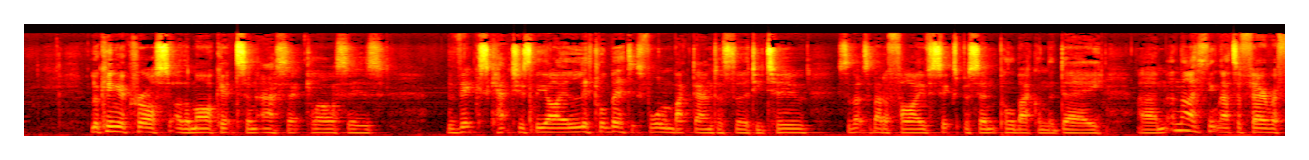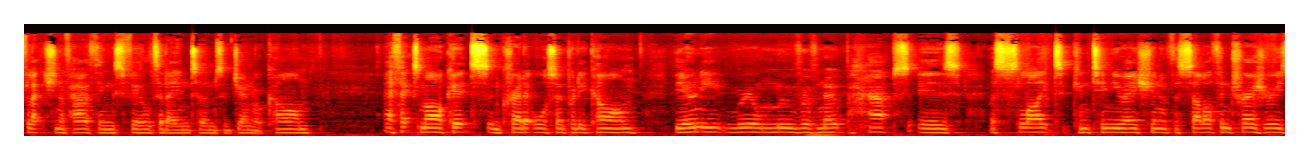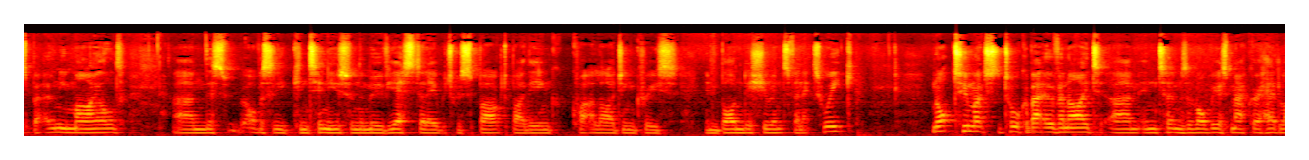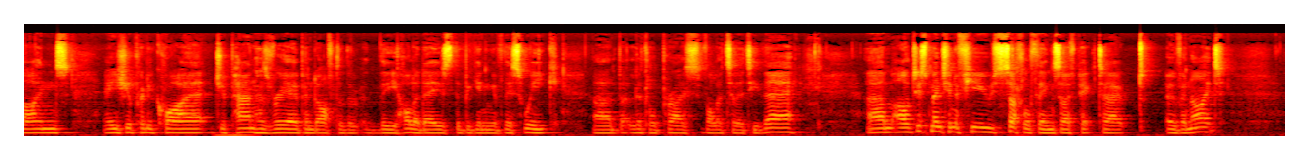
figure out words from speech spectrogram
Looking across other markets and asset classes, the VIX catches the eye a little bit. It's fallen back down to 32, so that's about a 5 6% pullback on the day. Um, and I think that's a fair reflection of how things feel today in terms of general calm. FX markets and credit also pretty calm. The only real mover of note, perhaps, is a slight continuation of the sell off in treasuries, but only mild. Um, this obviously continues from the move yesterday, which was sparked by the inc- quite a large increase in bond issuance for next week. Not too much to talk about overnight um, in terms of obvious macro headlines. Asia pretty quiet. Japan has reopened after the, the holidays the beginning of this week, uh, but little price volatility there. Um, I'll just mention a few subtle things I've picked out overnight.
